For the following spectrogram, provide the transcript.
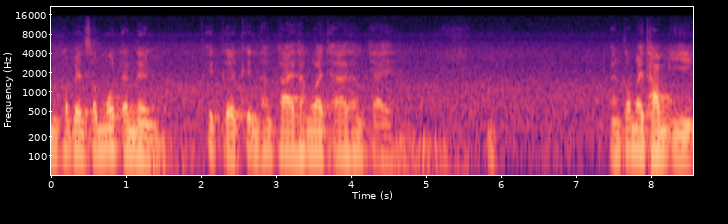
มันก็เป็นสมมุติอันหนึ่ง ที่เกิดขึ้นทางกายทางวาจาทางใจ มันก็ไม่ทำอีก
